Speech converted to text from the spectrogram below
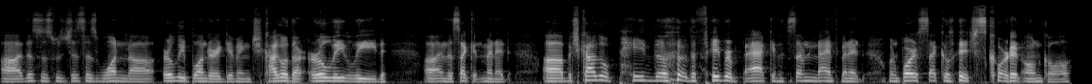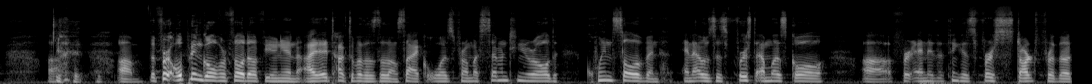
Uh, this was, was just his one uh, early blunder, giving Chicago the early lead uh, in the second minute. Uh, but Chicago paid the the favor back in the 79th minute when Boris Sekulic scored an own goal. Uh, um, the first opening goal for Philadelphia Union, I, I talked about this on Slack, was from a 17 year old Quinn Sullivan, and that was his first MLS goal. Uh, for and I think his first start for the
